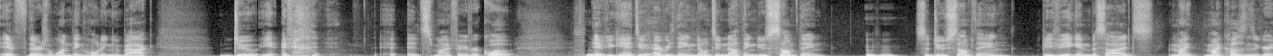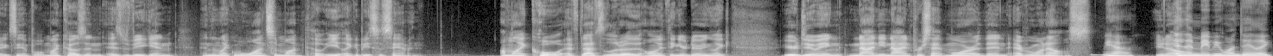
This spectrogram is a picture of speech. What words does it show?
if there's one thing holding you back, do if it's my favorite quote. if you can't do everything, don't do nothing. Do something. Mm-hmm. So do something. Be vegan. Besides, my my cousin's a great example. My cousin is vegan, and then like once a month he'll eat like a piece of salmon. I'm like, cool. If that's literally the only thing you're doing, like you're doing 99% more than everyone else. Yeah. You know? And then maybe one day like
